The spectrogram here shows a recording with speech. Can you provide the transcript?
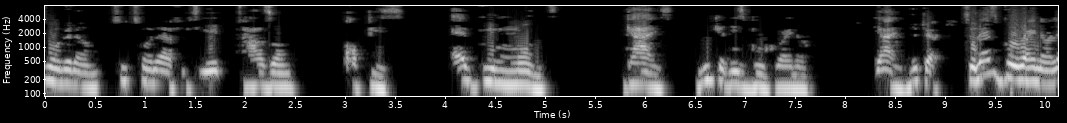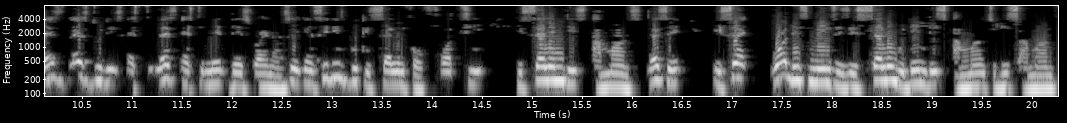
200 and 258,000 copies every month. Guys, look at this book right now look at so let's go right now. Let's let's do this let's estimate this right now. So you can see this book is selling for 40 he's selling this amount. Let's say he said what this means is he's selling within this amount to this amount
